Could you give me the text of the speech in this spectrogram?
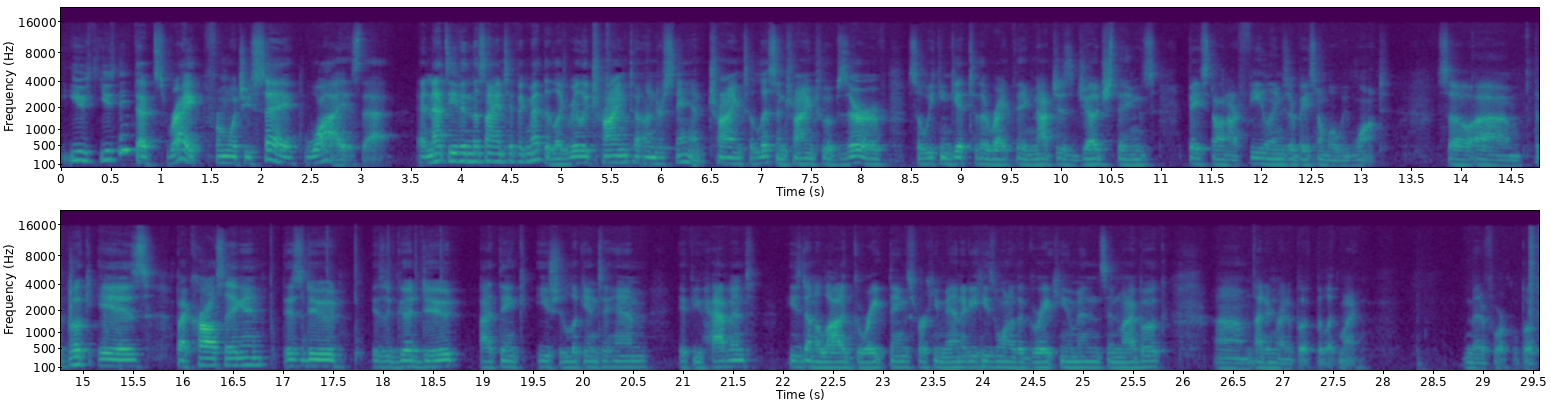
you, you think that's right from what you say, why is that? And that's even the scientific method, like really trying to understand, trying to listen, trying to observe so we can get to the right thing, not just judge things based on our feelings or based on what we want. So um, the book is by Carl Sagan. This dude is a good dude. I think you should look into him if you haven't. He's done a lot of great things for humanity. He's one of the great humans in my book. Um, I didn't write a book, but like my metaphorical book.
